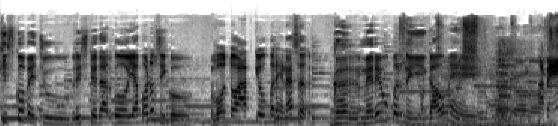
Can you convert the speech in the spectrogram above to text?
किसको बेचू? रिश्तेदार को या पड़ोसी को? वो तो आपके ऊपर है ना सर? घर मेरे ऊपर नहीं गाँव में है। अबे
